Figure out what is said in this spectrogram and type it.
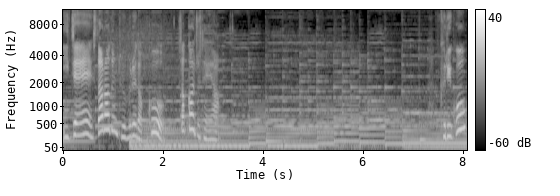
이제 썰어둔 두부를 넣고 섞어주세요. 그리고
